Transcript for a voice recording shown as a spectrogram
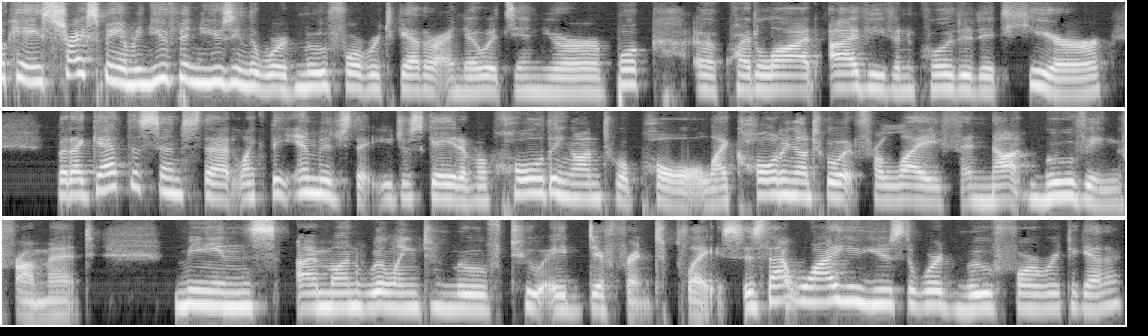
Okay, strikes me. I mean, you've been using the word move forward together. I know it's in your book uh, quite a lot. I've even quoted it here. But I get the sense that, like the image that you just gave of holding onto a pole, like holding onto it for life and not moving from it, means I'm unwilling to move to a different place. Is that why you use the word move forward together?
